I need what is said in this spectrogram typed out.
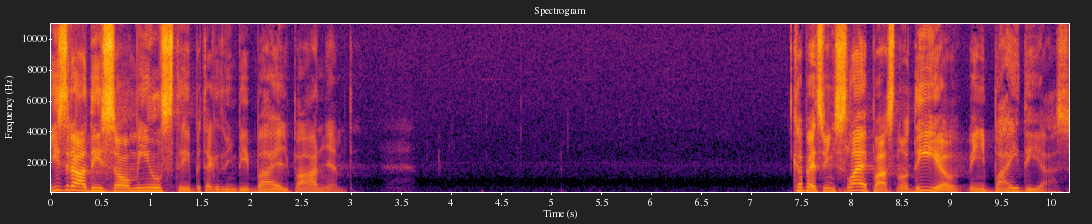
Izrādīja savu mīlestību, bet tagad viņi bija baiļi pārņemti. Kāpēc viņi slēpās no Dieva? Viņi baidījās.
